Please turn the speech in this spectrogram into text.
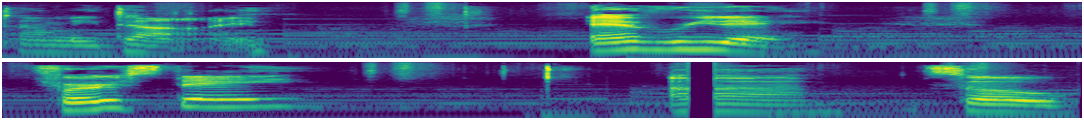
tummy time. Every day. First day, um, so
